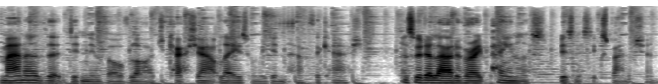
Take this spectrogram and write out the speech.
manner that didn't involve large cash outlays when we didn't have the cash. And so it allowed a very painless business expansion.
